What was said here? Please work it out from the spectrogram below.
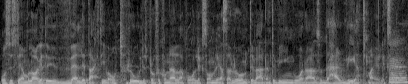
Och Systembolaget är ju väldigt aktiva, otroligt professionella på att liksom resa runt i världen till vingårdar. Alltså det här vet man ju liksom.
